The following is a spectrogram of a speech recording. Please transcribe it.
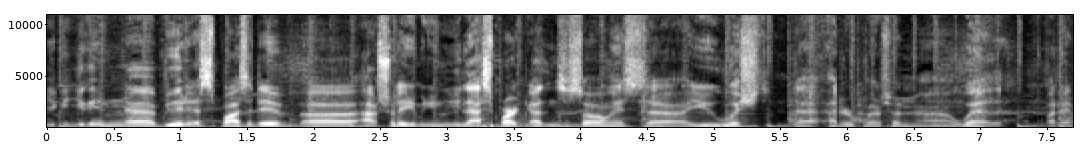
you can you can uh, view it as positive uh, actually yung, yung last part nga dun sa song is uh, you wish the other person uh, well pa rin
